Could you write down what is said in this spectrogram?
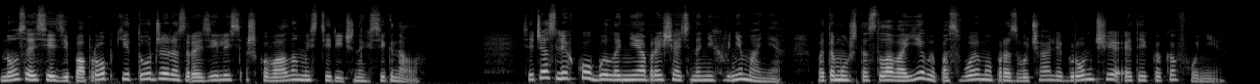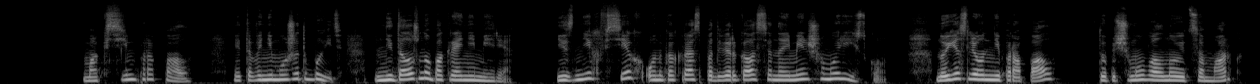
Но соседи по пробке тут же разразились шквалом истеричных сигналов. Сейчас легко было не обращать на них внимания, потому что слова Евы по-своему прозвучали громче этой какофонии. Максим пропал. Этого не может быть. Не должно, по крайней мере. Из них всех он как раз подвергался наименьшему риску. Но если он не пропал, то почему волнуется Марк?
